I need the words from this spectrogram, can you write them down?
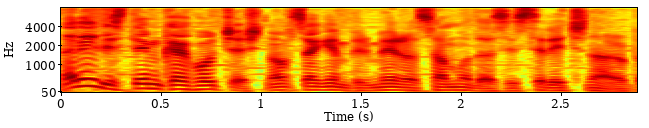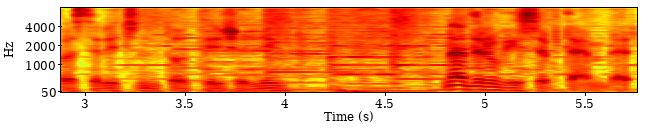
naredi s tem, kaj hočeš. No, v vsakem primeru, samo da si srečna ali pa srečen, to ti želim. Na 2. september,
